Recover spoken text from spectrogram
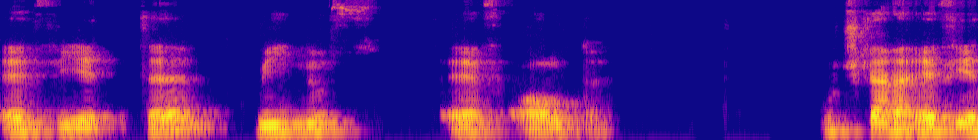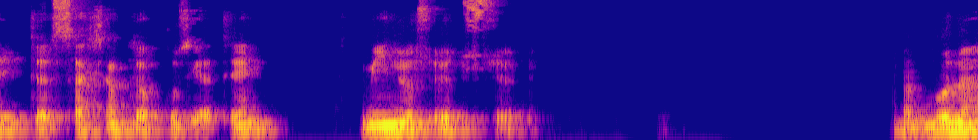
f 7 minus f 6 3 kara f 7 89 ga teng minus 34 buni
